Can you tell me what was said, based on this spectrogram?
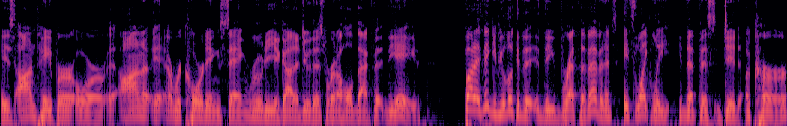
is on paper or uh, on a, a recording saying, "Rudy, you got to do this. We're going to hold back the, the aid." But I think if you look at the the breadth of evidence, it's likely that this did occur,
